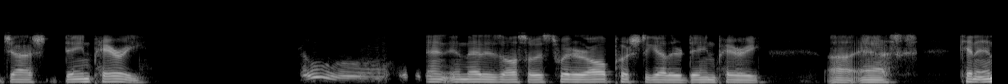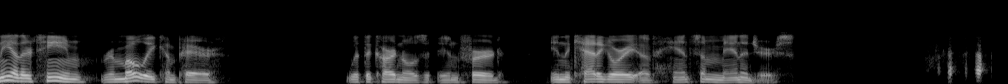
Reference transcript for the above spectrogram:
Josh Dane Perry, and and that is also his Twitter, all pushed together. Dane Perry uh, asks, "Can any other team remotely compare with the Cardinals inferred in the category of handsome managers?"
